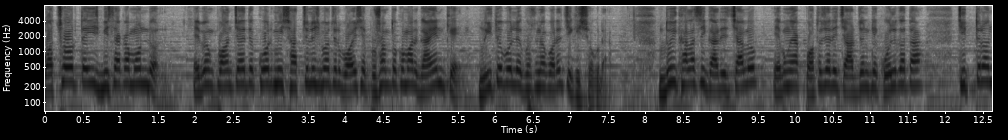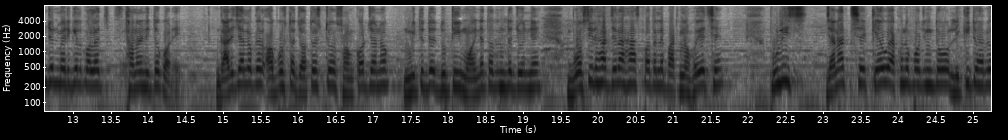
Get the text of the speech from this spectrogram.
বছর তেইশ বিশাখা মণ্ডল এবং পঞ্চায়েতে কর্মী সাতচল্লিশ বছর বয়সে প্রশান্ত কুমার গায়েনকে মৃত বলে ঘোষণা করে চিকিৎসকরা। দুই খালাসি গাড়ির চালক এবং এক পথচারী চারজনকে কলকাতা চিত্তরঞ্জন মেডিকেল কলেজ স্থানান্তরিত করে। গাড়ি চালকের অবস্থা যথেষ্ট সংকটজনক। মৃতদের দুটি ময়নাতদন্তের জন্য বসিরহাট জেলা হাসপাতালে পাঠানো হয়েছে। পুলিশ জানাচ্ছে কেউ এখনও পর্যন্ত লিখিতভাবে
